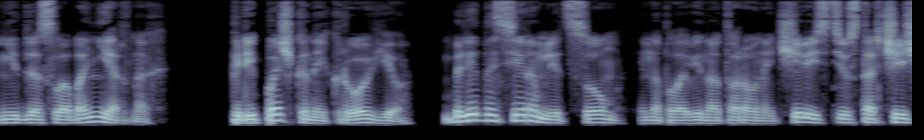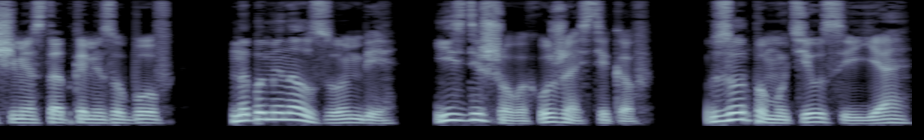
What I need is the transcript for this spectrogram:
не для слабонервных. Перепачканный кровью, бледно-серым лицом и наполовину оторванной челюстью с торчащими остатками зубов, напоминал зомби из дешевых ужастиков. Взор помутился, и я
